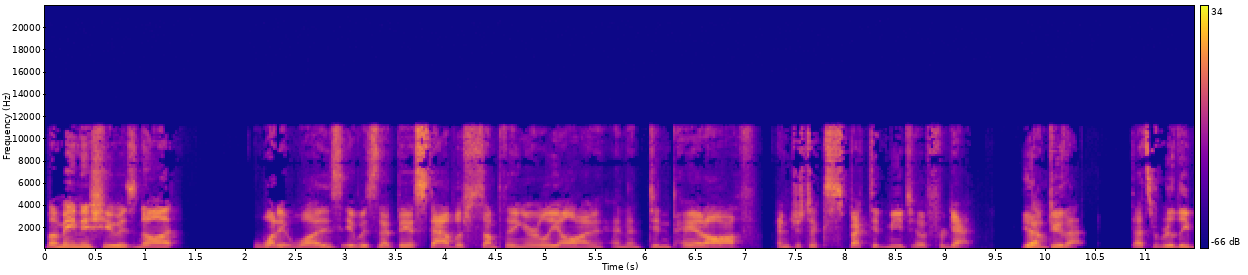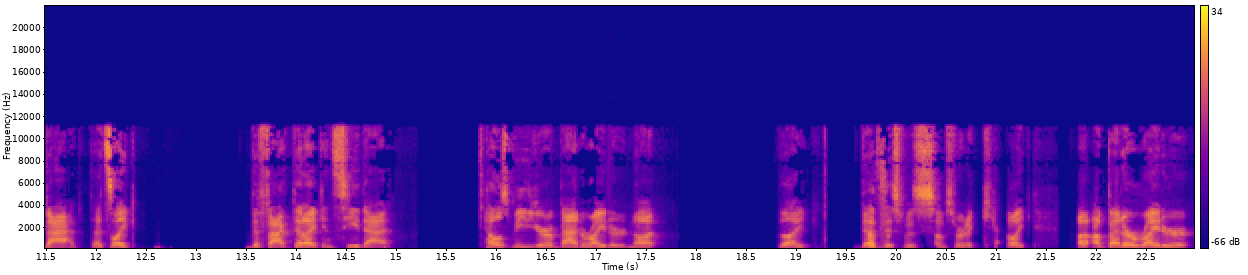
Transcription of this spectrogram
my main issue is not what it was. It was that they established something early on and then didn't pay it off, and just expected me to forget. Yeah, Don't do that. That's really bad. That's like the fact that I can see that tells me you're a bad writer, not like that That's- this was some sort of like a, a better writer.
